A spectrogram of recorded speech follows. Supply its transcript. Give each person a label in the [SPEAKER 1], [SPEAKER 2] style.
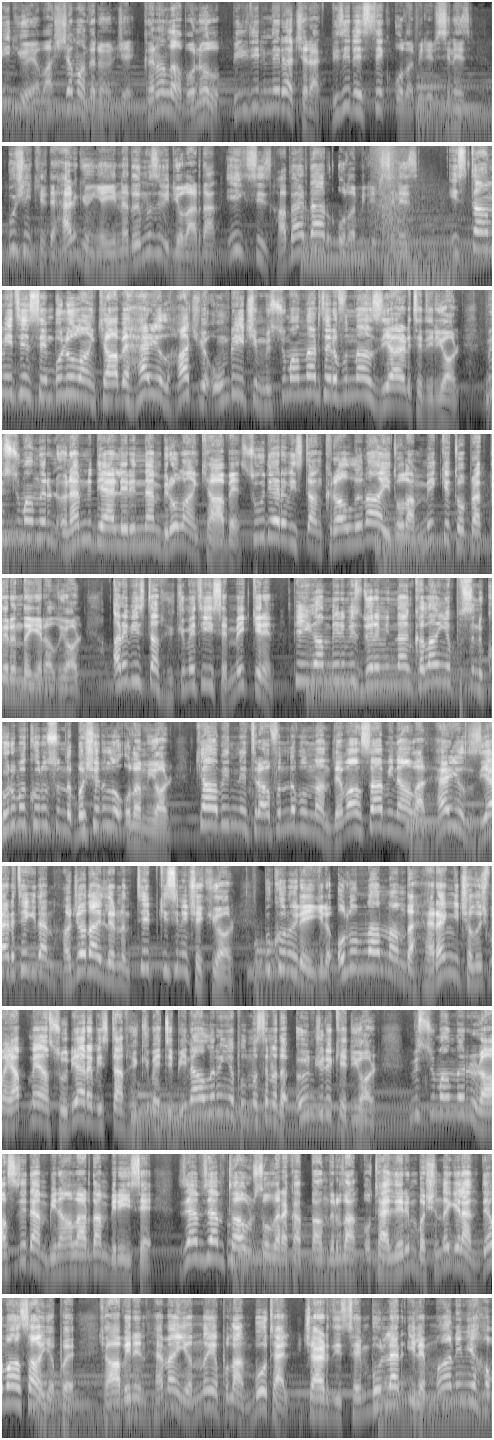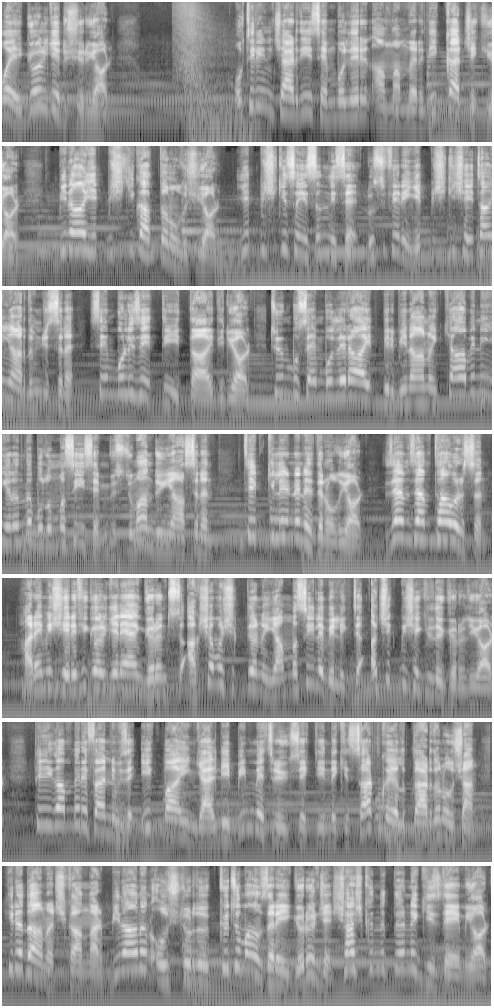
[SPEAKER 1] Videoya başlamadan önce kanala abone olup bildirimleri açarak bize destek olabilirsiniz. Bu şekilde her gün yayınladığımız videolardan ilk siz haberdar olabilirsiniz. İslamiyet'in sembolü olan Kabe her yıl hac ve umre için Müslümanlar tarafından ziyaret ediliyor. Müslümanların önemli değerlerinden biri olan Kabe, Suudi Arabistan Krallığı'na ait olan Mekke topraklarında yer alıyor. Arabistan hükümeti ise Mekke'nin peygamberimiz döneminden kalan yapısını koruma konusunda başarılı olamıyor. Kabe'nin etrafında bulunan devasa binalar her yıl ziyarete giden hacı adaylarının tepkisini çekiyor. Bu konuyla ilgili olumlu anlamda herhangi çalışma yapmayan Suudi Arabistan hükümeti binaların yapılmasına da öncülük ediyor. Müslümanları rahatsız eden binalardan biri ise Zemzem Towers olarak adlandırılan otellerin başında gelen devasa yapı. Kabe'nin hemen yanına yapılan bu otel içerdiği semboller ile manevi havaya gölge düşürüyor. Otelin içerdiği sembollerin anlamları dikkat çekiyor. Bina 72 kattan oluşuyor. 72 sayısının ise Lucifer'in 72 şeytan yardımcısını sembolize ettiği iddia ediliyor. Tüm bu sembollere ait bir binanın Kabe'nin yanında bulunması ise Müslüman dünyasının tepkilerine neden oluyor. Zemzem Towers'ın Harem-i Şerif'i gölgeleyen görüntüsü akşam ışıklarının yanmasıyla birlikte açık bir şekilde görülüyor. Peygamber Efendimiz'e ilk vahiyin geldiği 1000 metre yüksekliğindeki sarp kayalıklardan oluşan Hira Dağı'na çıkanlar binanın oluşturduğu kötü manzarayı görünce şaşkınlıklarını gizleyemiyor.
